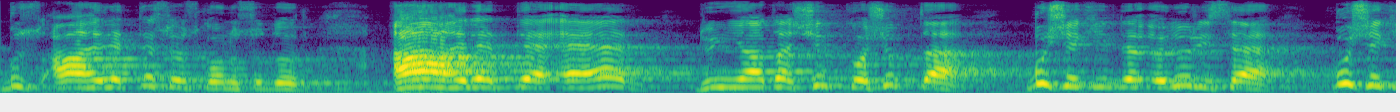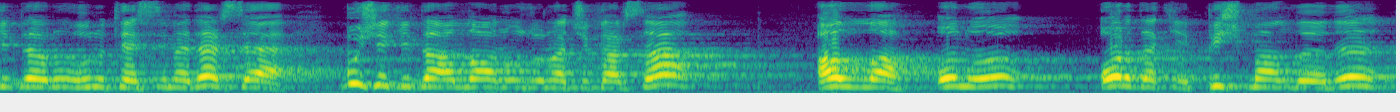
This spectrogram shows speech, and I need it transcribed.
Bu ahirette söz konusudur. Ahirette eğer dünyada şirk koşup da bu şekilde ölür ise, bu şekilde ruhunu teslim ederse, bu şekilde Allah'ın huzuruna çıkarsa Allah onu oradaki pişmanlığını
